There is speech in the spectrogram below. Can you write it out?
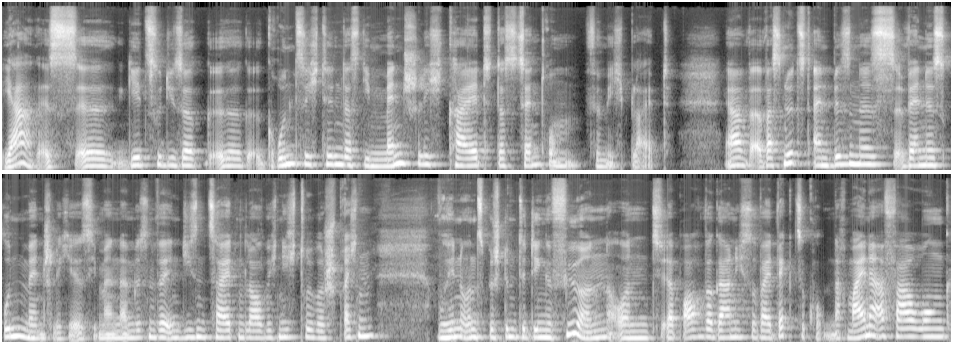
Ja, es äh, geht zu dieser äh, Grundsicht hin, dass die Menschlichkeit das Zentrum für mich bleibt. Ja, was nützt ein Business, wenn es unmenschlich ist? Ich meine, da müssen wir in diesen Zeiten, glaube ich, nicht drüber sprechen wohin uns bestimmte Dinge führen. Und da brauchen wir gar nicht so weit wegzugucken. Nach meiner Erfahrung,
